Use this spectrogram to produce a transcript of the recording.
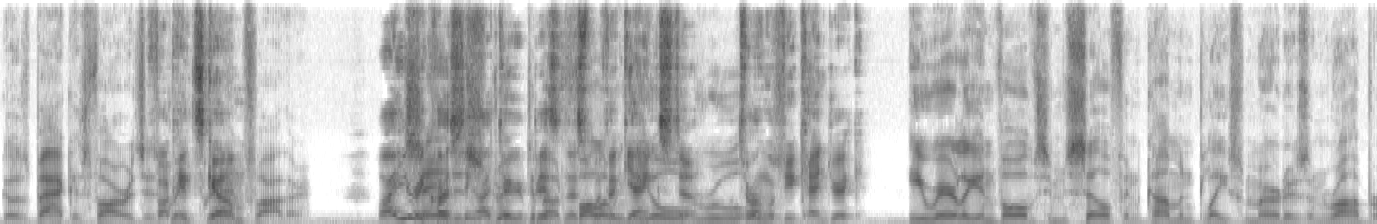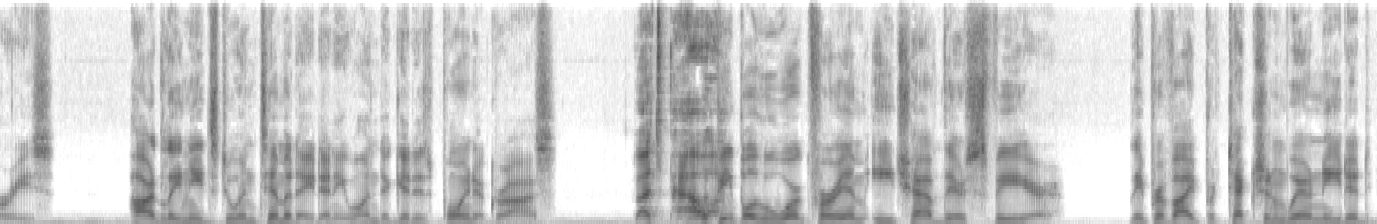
Goes back as far as his Fucking great scum. grandfather. Why are you Sand is requesting I do business with a following the old gangster? rules. What's wrong with you, Kendrick? He rarely involves himself in commonplace murders and robberies. Hardly needs to intimidate anyone to get his point across. That's power. The people who work for him each have their sphere. They provide protection where needed,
